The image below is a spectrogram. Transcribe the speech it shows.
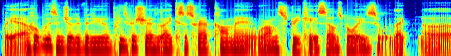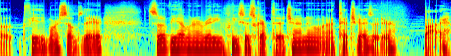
But yeah, I hope you guys enjoyed the video. Please be sure to like, subscribe, comment. We're almost 3k subs, boys. We're like uh 50 more subs there. So if you haven't already, please subscribe to the channel and I'll catch you guys later. Bye.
